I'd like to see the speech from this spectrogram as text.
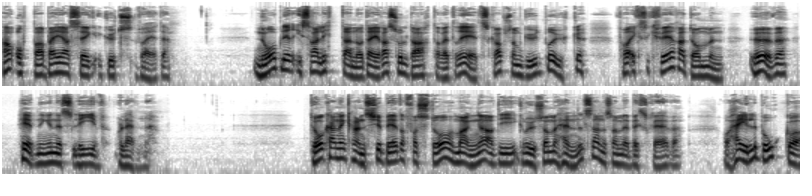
har opparbeidet seg Guds vrede. Nå blir israelittene og deres soldater et redskap som Gud bruker for å eksekvere dommen over hedningenes liv og levne. Da kan en kanskje bedre forstå mange av de grusomme hendelsene som er beskrevet, og hele boka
